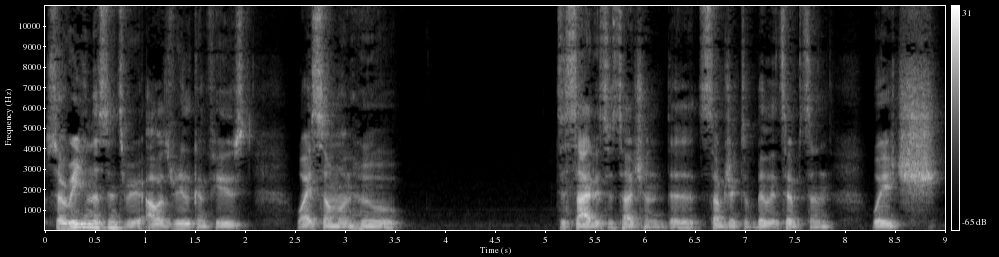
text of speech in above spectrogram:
So reading this interview, I was really confused why someone who decided to touch on the subject of Billy Tipton, which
